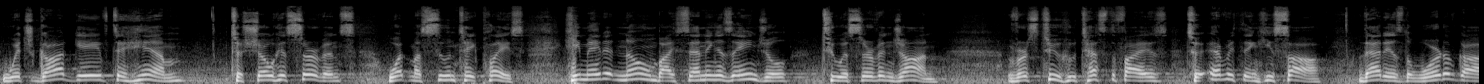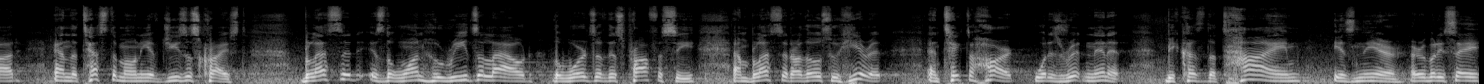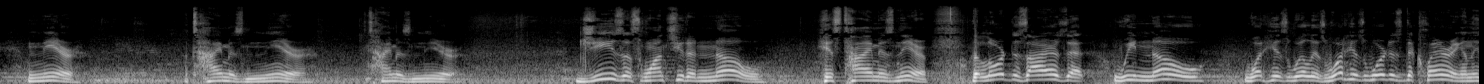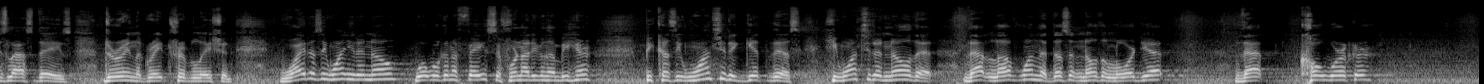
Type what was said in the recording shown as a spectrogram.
which God gave to him to show his servants what must soon take place. He made it known by sending his angel to his servant John Verse 2 Who testifies to everything he saw, that is, the Word of God and the testimony of Jesus Christ. Blessed is the one who reads aloud the words of this prophecy, and blessed are those who hear it and take to heart what is written in it, because the time is near. Everybody say, near. The time is near. The time is near. Jesus wants you to know his time is near. The Lord desires that we know what His will is, what His Word is declaring in these last days during the Great Tribulation. Why does He want you to know what we're going to face if we're not even going to be here? Because He wants you to get this. He wants you to know that that loved one that doesn't know the Lord yet, that co worker,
